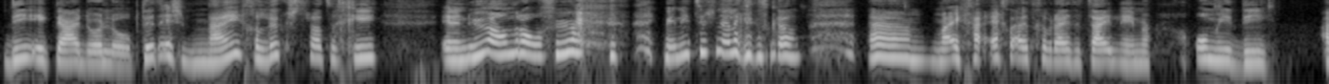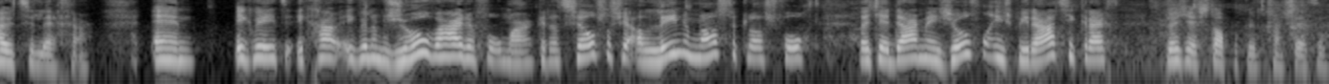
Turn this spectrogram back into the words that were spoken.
die ik daardoor loop. Dit is mijn geluksstrategie in een uur, anderhalf uur. ik weet niet hoe snel ik het kan. Um, maar ik ga echt uitgebreid de tijd nemen om je die uit te leggen. En ik weet, ik, ga, ik wil hem zo waardevol maken dat zelfs als je alleen een masterclass volgt, dat jij daarmee zoveel inspiratie krijgt dat jij stappen kunt gaan zetten.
